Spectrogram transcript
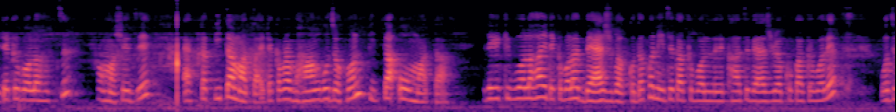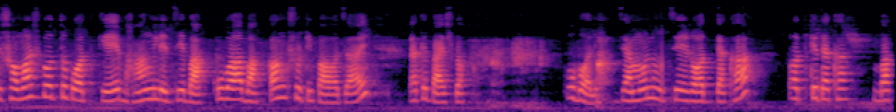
এটাকে বলা হচ্ছে সমাসে। যে একটা পিতা মাতা, এটাকে আমরা ভাঙবো যখন পিতা ও মাতা। এটাকে কি বলা হয়? এটাকে বলা হয় ব্যাস বাক্য দেখো নিচে কাকে বলে, লেখা আছে ব্যাস বাক্য কাকে বলে? বলছে সমাসবদ্ধ পদকে ভাঙলে যে বাক্য বা বাক্যাংশটি পাওয়া যায়, তাকে ব্যাস বাক্য বলে। যেমন হচ্ছে হ্রদ দেখা হ্রদকে দেখা, বাক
